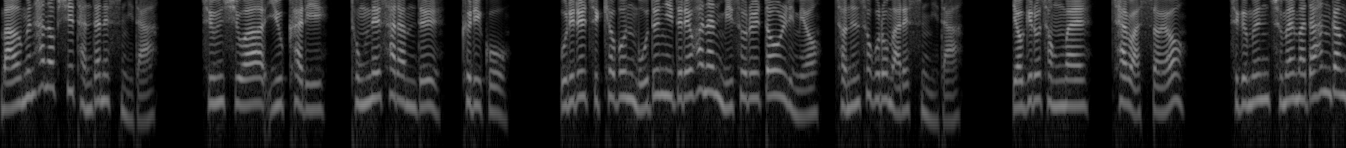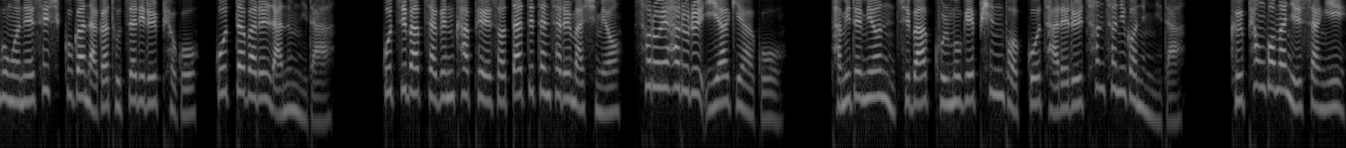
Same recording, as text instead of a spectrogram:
마음은 한없이 단단했습니다. 지훈 씨와 유카리, 동네 사람들, 그리고 우리를 지켜본 모든 이들의 환한 미소를 떠올리며 저는 속으로 말했습니다. 여기로 정말 잘 왔어요. 지금은 주말마다 한강공원에 새 식구가 나가 돗자리를 펴고 꽃다발을 나눕니다. 꽃집 앞 작은 카페에서 따뜻한 차를 마시며 서로의 하루를 이야기하고 밤이 되면 집 앞 골목에 핀 벚꽃 아래를 천천히 거닙니다. 그 평범한 일상이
